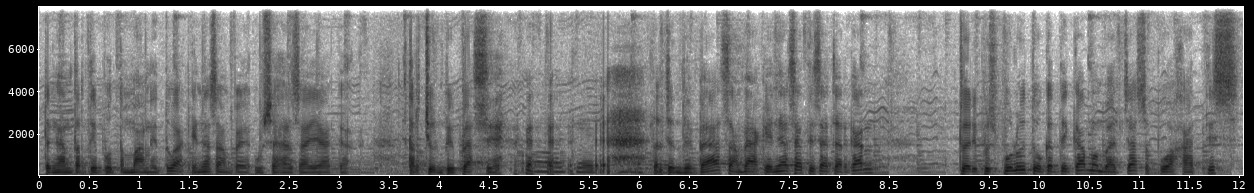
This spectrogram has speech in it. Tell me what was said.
dengan tertipu teman itu akhirnya sampai usaha saya agak terjun bebas ya. Oke. terjun bebas sampai akhirnya saya disadarkan 2010 itu ketika membaca sebuah hadis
